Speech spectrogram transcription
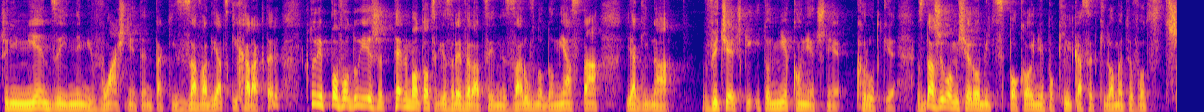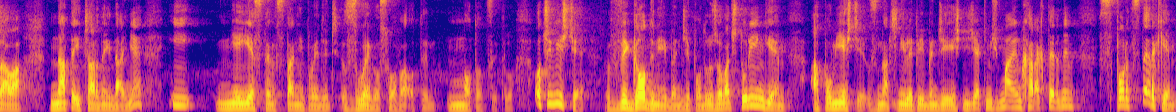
czyli między innymi właśnie ten taki zawadiacki charakter, który powoduje, że ten motocykl jest rewelacyjny zarówno do miasta, jak i na wycieczki i to niekoniecznie krótkie. Zdarzyło mi się robić spokojnie po kilkaset kilometrów od strzała na tej czarnej dajnie i nie jestem w stanie powiedzieć złego słowa o tym motocyklu. Oczywiście wygodniej będzie podróżować touringiem, a po mieście znacznie lepiej będzie jeździć jakimś małym, charakternym sportsterkiem,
